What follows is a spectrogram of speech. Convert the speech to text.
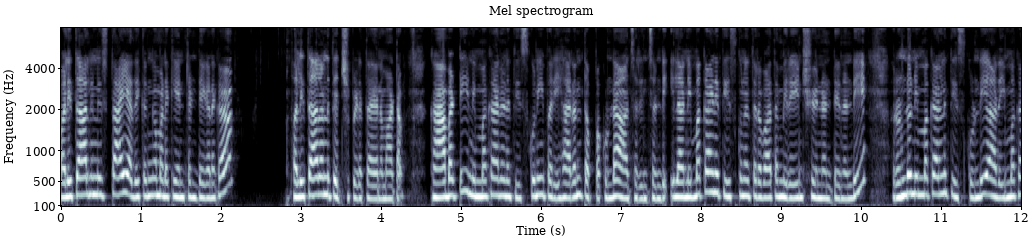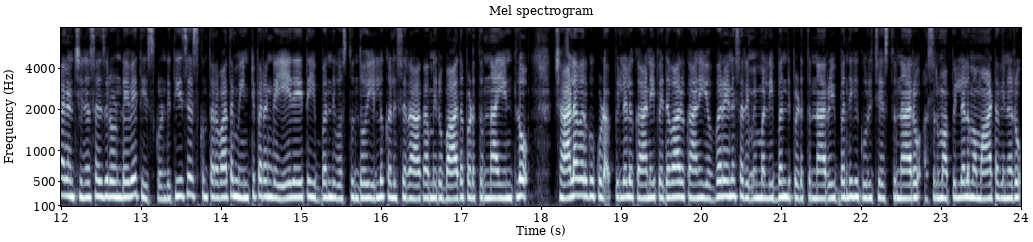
ఫలితాలను ఇస్తాయి. అధికంగా మనకి ఏంటంటే కనుక ఫలితాలను తెచ్చిపెడతాయన్నమాట. కాబట్టి నిమ్మకాయలను తీసుకుని పరిహారం తప్పకుండా ఆచరించండి. ఇలా నిమ్మకాయని తీసుకున్న తర్వాత మీరు ఏం చేయండి అంటేనండి రెండు నిమ్మకాయలను తీసుకోండి. ఆ నిమ్మకాయలను చిన్న సైజులో ఉండేవే తీసుకోండి. తీసేసుకున్న తర్వాత మీ ఇంటి పరంగా ఏదైతే ఇబ్బంది వస్తుందో ఇల్లు కలిసి రాగా మీరు బాధపడుతున్నా ఇంట్లో చాలా వరకు కూడా పిల్లలు కానీ పెద్దవారు కానీ ఎవరైనా సరే మిమ్మల్ని ఇబ్బంది పెడుతున్నారు ఇబ్బందికి గురి చేస్తున్నారు. అసలు మా పిల్లలు మా మాట వినరు.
